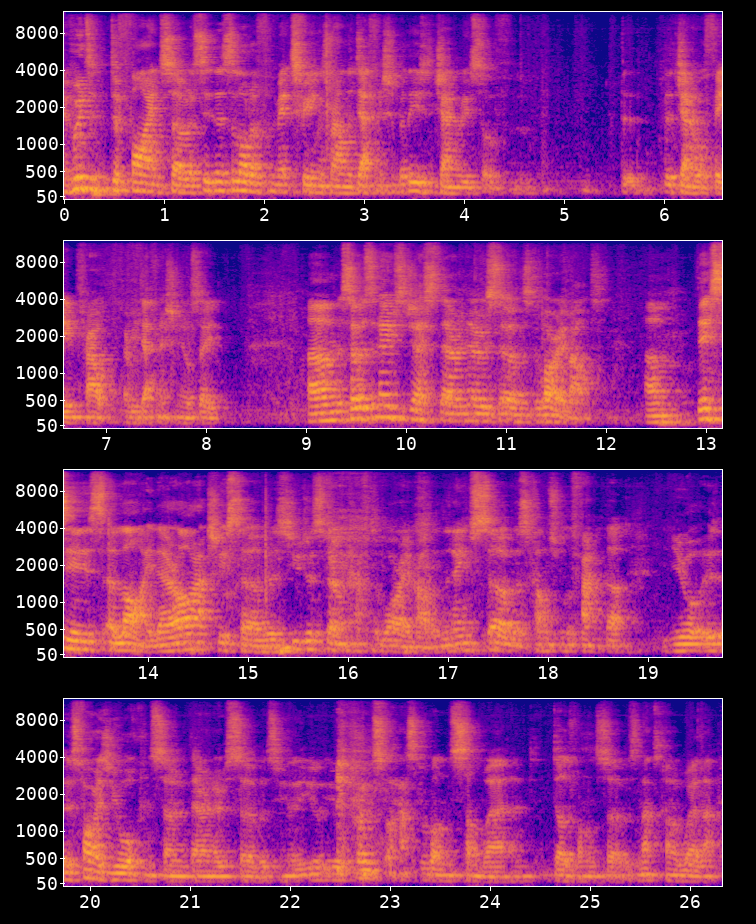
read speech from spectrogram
if we're to define serverless, there's a lot of mixed feelings around the definition, but these are generally sort of the, the general theme throughout every definition you'll see. Um, so as the name suggests, there are no servers to worry about. Um, this is a lie. There are actually servers. You just don't have to worry about them. The name serverless comes from the fact that as far as you're concerned, there are no servers. You know, your, your code still has to run somewhere and does run on servers, and that's kind of where that,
